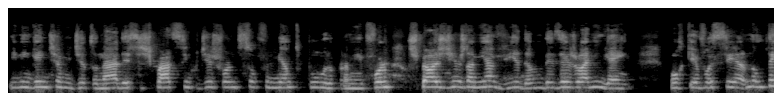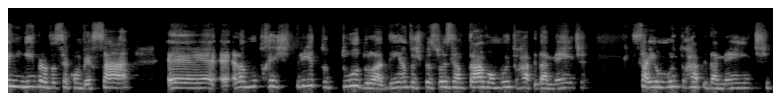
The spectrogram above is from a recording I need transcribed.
e ninguém tinha me dito nada. Esses quatro, cinco dias foram de sofrimento puro para mim. Foram os piores dias da minha vida. Eu não desejo a ninguém, porque você não tem ninguém para você conversar. É, era muito restrito tudo lá dentro. As pessoas entravam muito rapidamente, saíam muito rapidamente.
